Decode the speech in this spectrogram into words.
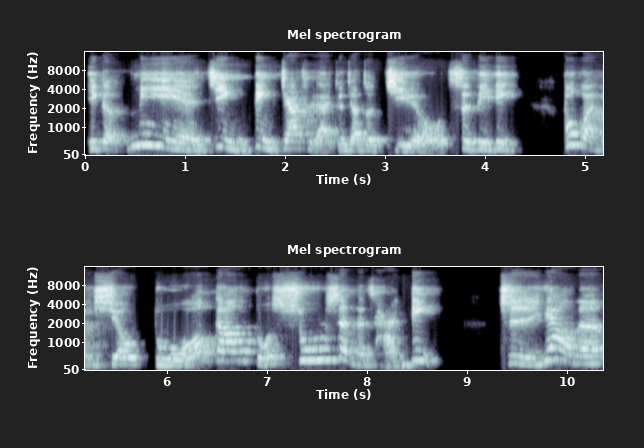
一个灭尽定，加起来就叫做九次第定。不管你修多高多殊胜的禅定，只要呢，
